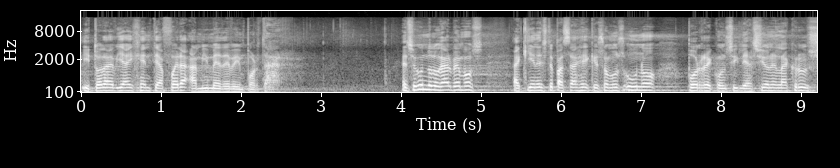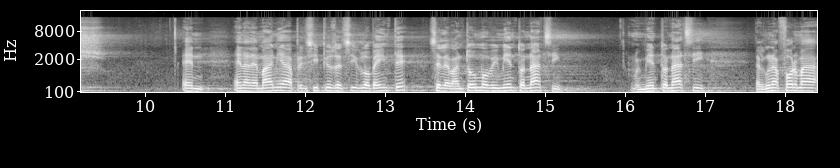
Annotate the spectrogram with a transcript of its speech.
y todavía hay gente afuera, a mí me debe importar. En segundo lugar, vemos aquí en este pasaje que somos uno por reconciliación en la cruz. En, en Alemania a principios del siglo XX se levantó un movimiento nazi. movimiento nazi, de alguna forma,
